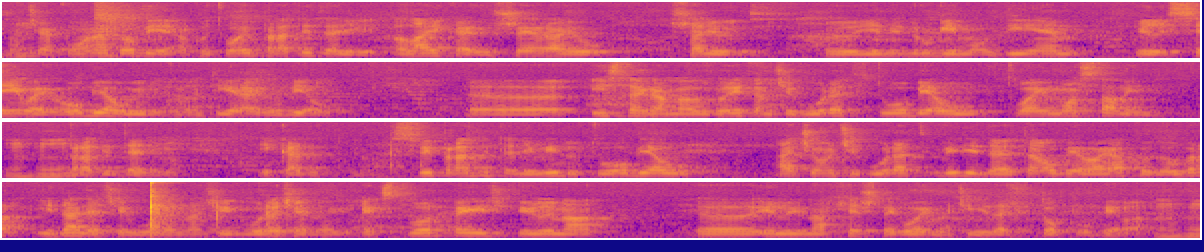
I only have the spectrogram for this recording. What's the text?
Znači ako ona dobije, ako tvoji pratitelji lajkaju, šeraju, šalju e, jedni drugima u DM ili sejvaju objavu ili komentiraju objavu, Instagram algoritam će gurati tu objavu tvojim ostalim Mhm. pratiteljima. I kad svi pratitelji vidu tu objavu, znači on će gurat, vidi da je ta objava jako dobra i dalje će gurat, znači gurat će na explore page ili na, e, ili na hashtagovima će izaći top objava. Mhm.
